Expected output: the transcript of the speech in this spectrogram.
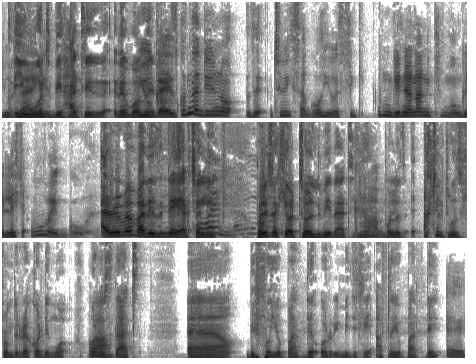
you you guys. won't be hurting the moment. you guys kwanza do you know the two weeks ago he was sick oh my god I remember this day actually. Oh God. Kyo told me that you know Apollo's actually it was from the recording. What when Wow. was that? Uh, before your birthday or immediately after your birthday? Eh.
